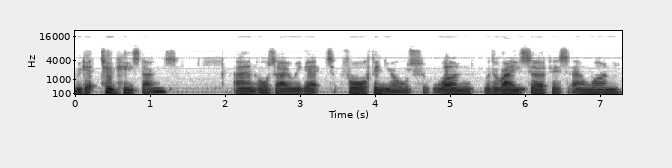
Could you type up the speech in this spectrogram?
we get two keystones and also we get four finials one with a raised surface and one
